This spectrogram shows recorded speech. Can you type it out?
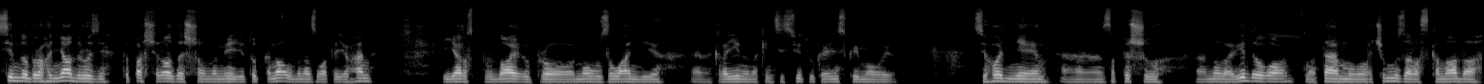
Всім доброго дня, друзі! Хто перший раз зайшов на мій YouTube канал, мене звати Євген. І я розповідаю про Нову Зеландію, е, країну на кінці світу українською мовою. Сьогодні е, запишу е, нове відео на тему, чому зараз Канада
